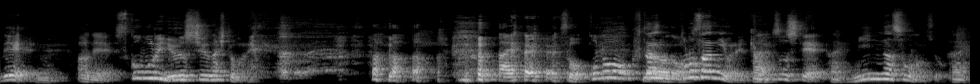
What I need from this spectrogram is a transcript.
で、うんあのね、すこぶる優秀な人がね、はいはいはい。そう、この二つ、なるほどこの三人はね、共通して、はいみんなそうなんですよ。はいはい。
